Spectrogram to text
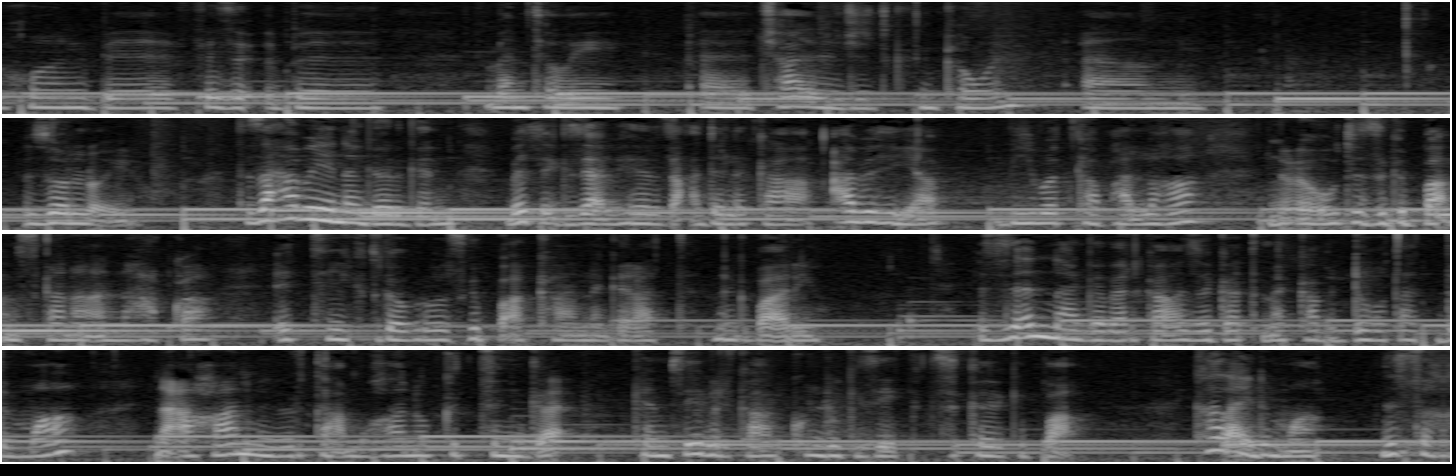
ይኹን ብመንተዊ ቻለንጅ ክንከውን ዘሎ እዩ ዝዓበየ ነገር ግን በቲ እግዚኣብሄር ዝዓደለካ ዓብ ህያብ ብሂወትካ ብሃለኻ ንዕኡ እቲ ዝግባእ ምስጋና ኣናሃብካ እቲ ክትገብሮ ዝግባእካ ነገራት ምግባር እዩ እዚ እናገበርካ ዘጋጥመካ ብድሆታት ድማ ንዓኻ ንምብርታዕ ምዃኑ ክትንገዕ ከምዘይብልካ ኩሉ ግዜ ክትዝክር ይግባእ ካልኣይ ድማ ንስኻ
